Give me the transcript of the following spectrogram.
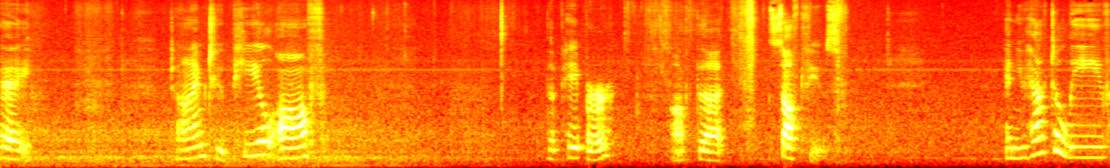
Okay, time to peel off the paper off the soft fuse. And you have to leave,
